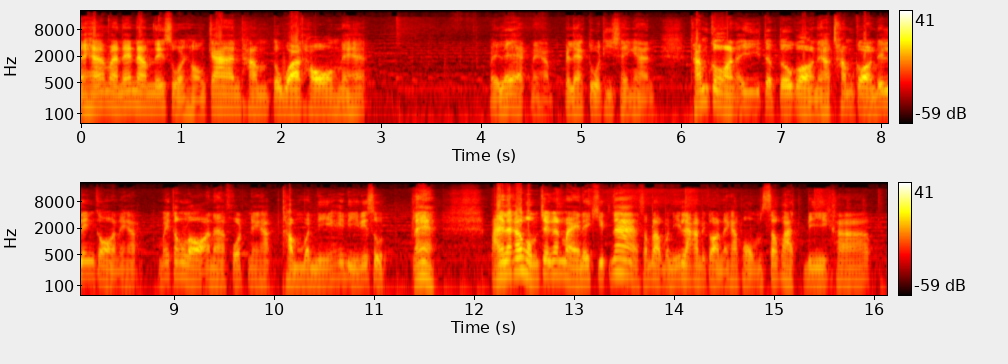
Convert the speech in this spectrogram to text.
นะฮะมาแนะนำในส่วนของการทำตัวทองนะฮะไปแลกนะครับไปแลกตัวที่ใช้งานทำก่อนไอดีเติบโตก่อนนะครับทำก่อนได้เล่นก่อนนะครับไม่ต้องรออนาคตนะครับทำวันนี้ให้ดีที่สุดแน่ไปแล้วครับผมเจอกันใหม่ในคลิปหน้าสำหรับวันนี้ลาไปก่อนนะครับผมสวัสดีครับ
